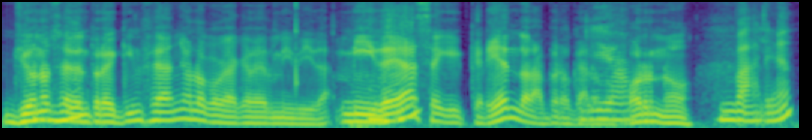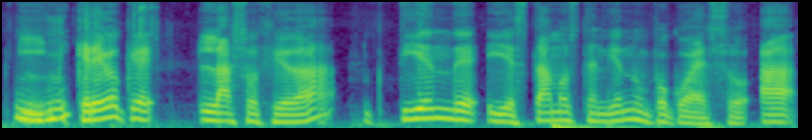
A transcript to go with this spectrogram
Yo no sé dentro de 15 años lo que voy a querer en mi vida. Mi idea es seguir queriéndola, pero que a lo mejor no. Vale. Y creo que la sociedad tiende y estamos tendiendo un poco a eso, a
